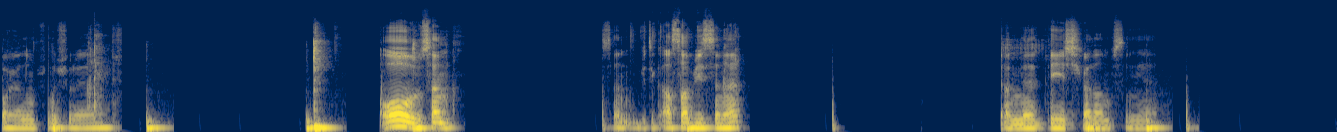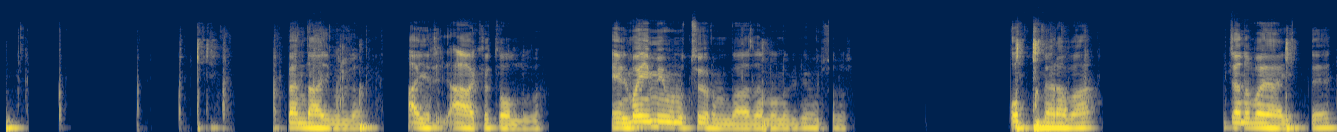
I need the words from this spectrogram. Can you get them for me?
Koyalım şunu şuraya. Oo sen sen bir tık asabisin ha. Sen ne değişik adamsın ya. Ben daha iyi vuracağım. Hayır, aa kötü oldu bu. Elma yemeyi unutuyorum bazen onu biliyor musunuz? Hop merhaba. Canı bayağı gitti.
